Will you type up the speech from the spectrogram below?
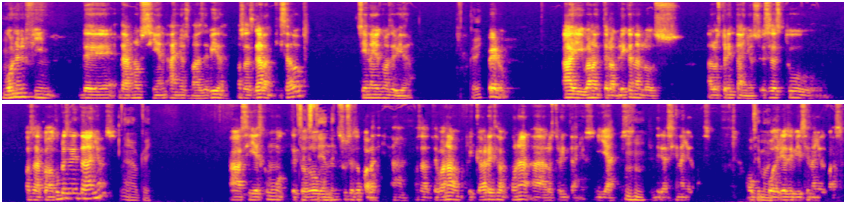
con el fin de darnos 100 años más de vida. O sea, es garantizado 100 años más de vida. Pero, ah, y bueno, te lo aplican a los, a los 30 años. Ese es tu, o sea, cuando cumples 30 años, Ah, ok. así es como que Se todo extiende. un suceso para ti. Ajá. O sea, te van a aplicar esa vacuna a los 30 años y ya, pues, Ujú. tendrías 100 años más. O podrías vivir 100 años más.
